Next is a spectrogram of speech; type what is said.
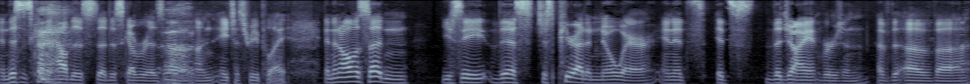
and this is kind of how this uh, Discover is on, on HS Replay. And then all of a sudden, you see this just appear out of nowhere, and it's it's the giant version of the of uh,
